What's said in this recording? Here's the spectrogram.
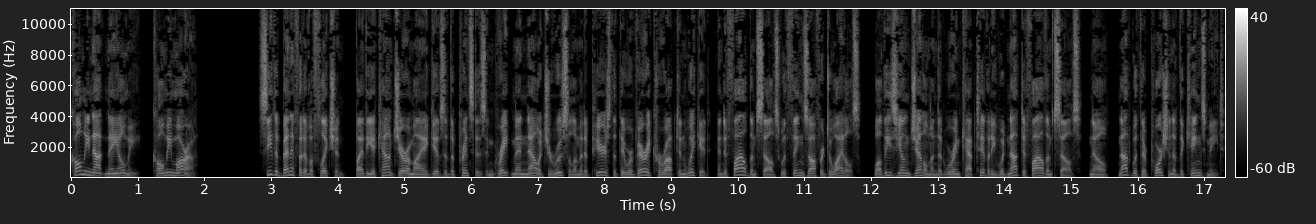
Call me not Naomi, call me Mara. See the benefit of affliction. By the account Jeremiah gives of the princes and great men now at Jerusalem, it appears that they were very corrupt and wicked, and defiled themselves with things offered to idols, while these young gentlemen that were in captivity would not defile themselves, no, not with their portion of the king's meat.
